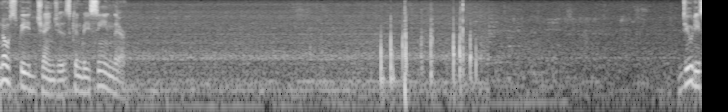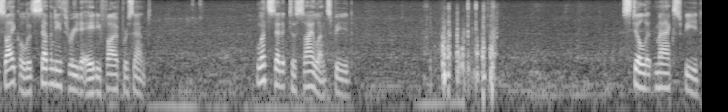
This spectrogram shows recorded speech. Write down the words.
No speed changes can be seen there. Duty cycle is 73 to 85%. Let's set it to silent speed. Still at max speed.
